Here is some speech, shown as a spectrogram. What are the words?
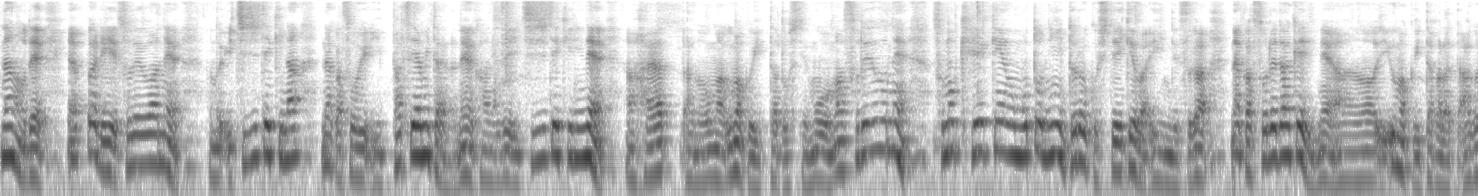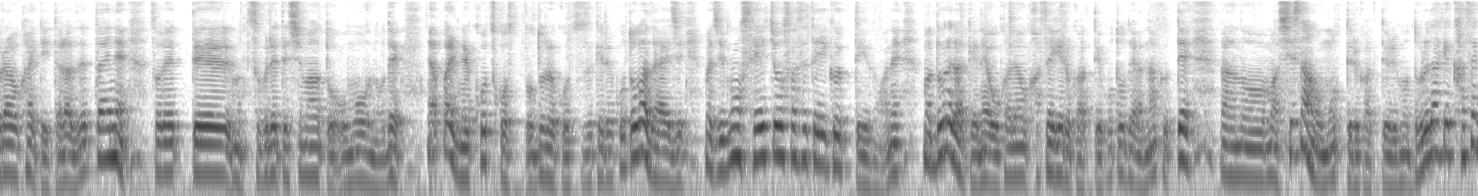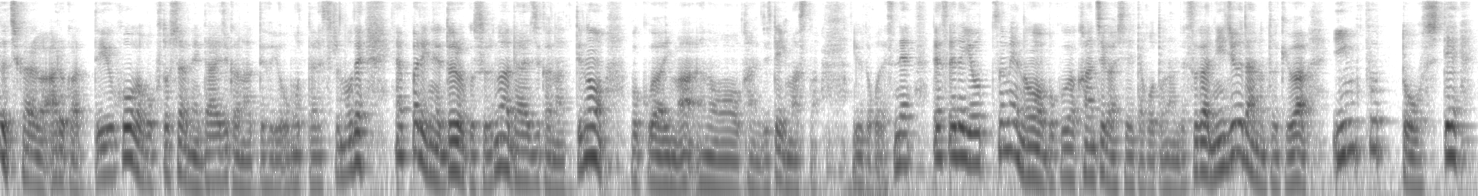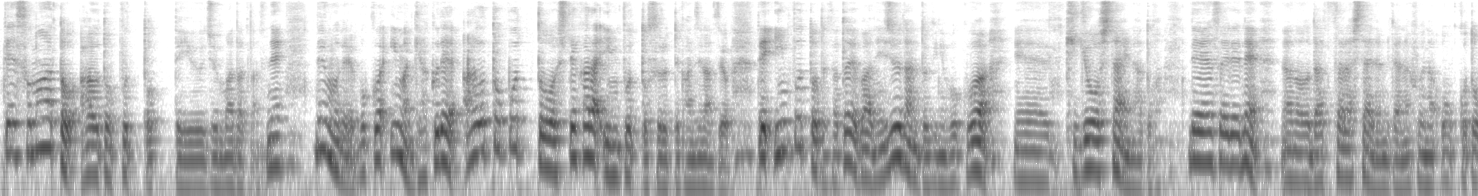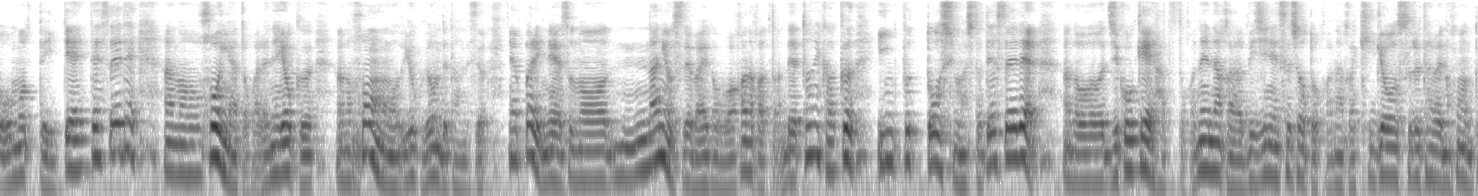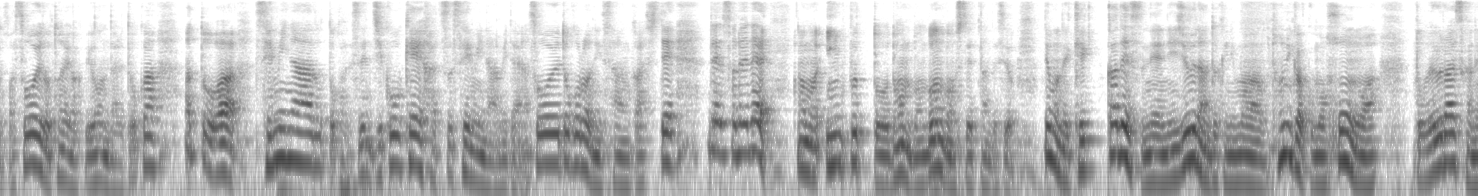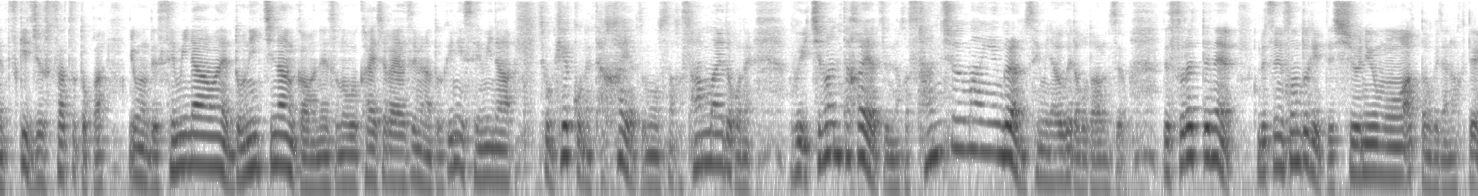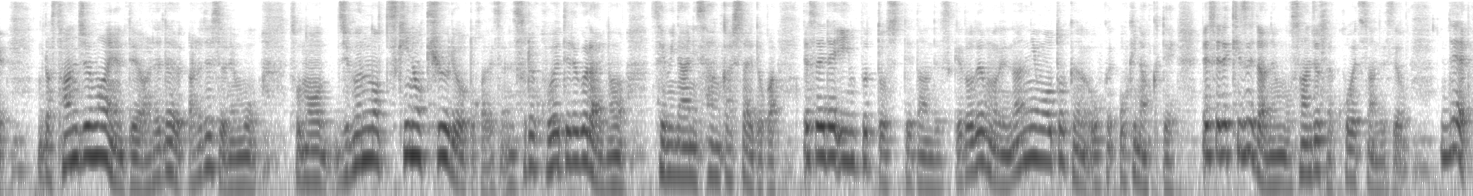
なので、やっぱりそれはね、あの一時的な、なんかそういう一発屋みたいなね、感じで、一時的にね、はやあのまあ、うまくいったとしても、まあ、それをね、その経験をもとに努力していけばいいんですが、なんかそれだけにね、あのうまくいったからってあぐらをかいていたら、絶対ね、それって潰れてしまうと思うので、やっぱりね、コツコツと努力を続けることが大事。まあ、自分を成長させていくっていうのはね、まあ、どれだけね、お金を稼げるかっていうことではなくて、あのまあ、資産を持ってるかっていうよりも、どれだけ稼ぐ力があるかっていう方が僕としてはね、大事かなっていうふうに思ったりするので、やっぱりね、努力するのは大事かなっていうのを僕は今、あの感じていますというとこですね。で、それで4つ目の僕が勘違いしていたことなんですが、20代の時はインプットをして、で、その後アウトプットっていう順番だったんですね。でもね、僕は今逆でアウトプットをしてからインプットするって感じなんですよ。で、インプットって例えば20代の時に僕は、えー、起業したいなと、で、それでね、あの、脱サラしたいなみたいな風なことを思っていて、で、それで、あの、本屋とかでね、よく、あの、本をよく読んでたんですよ。やっぱりね、その、何をすればいいかもわからなかったんで、とにかくインプットをしました。で、それで、あの、自己啓発とかね、なんかビジネス書とか、なんか起業するための本とか、そういうのをとにかく読んだりとか、あとは、セミナーとかですね、自己啓発セミナーみたいな、そういうところに参加して、で、それで、あの、インプットをどんどんどんどんしていったんですよ。でもね、結果ですね、20代の時にまあ、とにかくもう本はどれぐらいですかね、月10冊とか読んで、セミナーはね、土日なんかはね、その会社が休みな時にセミナー、しかも結構ね、高いやつ、もうなんか3万円とかね、僕一番高いやつでなんか30万円ぐらいのセミナーを受けたことあるんですよ。で、それってね、別にその時って収入もあったわけじゃなくて、だ30万円ってあれだ、あれですよね、もう、その自分の月の給料とかですよね、それを超えてるぐらいのセミナーに参加したりとか、で、それでインプットしてたんですけど、でもね、何にも特に起きなくて、で、それで気づいたらね、もう30歳超えてたんですよ。で、で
